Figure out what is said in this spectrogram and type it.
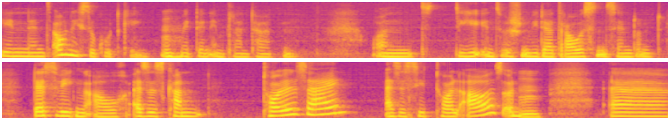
denen es auch nicht so gut ging mhm. mit den Implantaten. Und die inzwischen wieder draußen sind. Und deswegen auch. Also es kann toll sein, also es sieht toll aus und mhm. äh,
